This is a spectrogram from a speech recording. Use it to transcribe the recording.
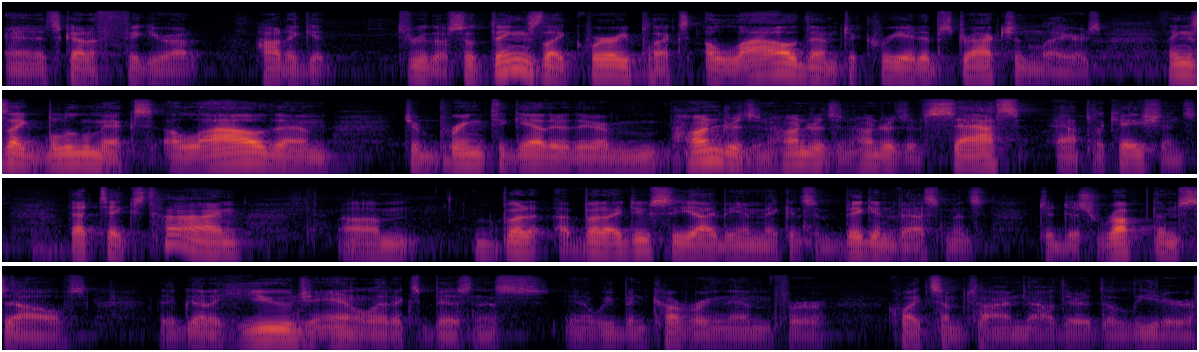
And it's got to figure out how to get through those. So things like QueryPlex allow them to create abstraction layers. Things like Bluemix allow them to bring together their hundreds and hundreds and hundreds of SaaS applications. That takes time, um, but, but I do see IBM making some big investments to disrupt themselves. They've got a huge analytics business. You know, we've been covering them for quite some time now. They're the leader,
